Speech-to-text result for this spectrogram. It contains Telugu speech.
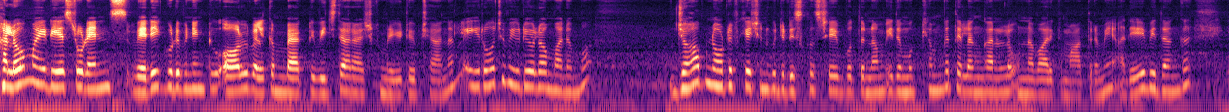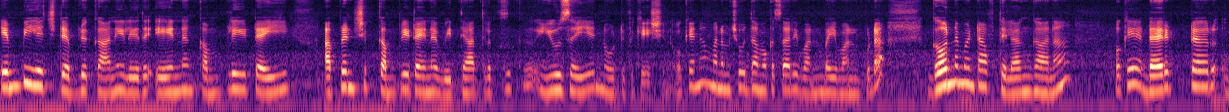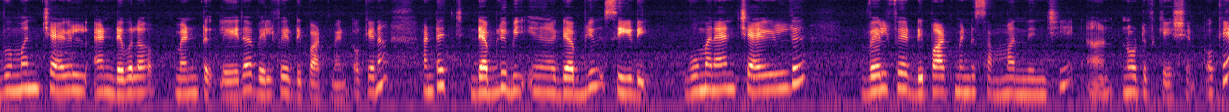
Hello my dear students very good evening to all welcome back to Vijitha Raj Kumar YouTube channel ఈరోజు వీడియోలో మనము జాబ్ నోటిఫికేషన్ గురించి డిస్కస్ చేయబోతున్నాం. ఇది ముఖ్యంగా తెలంగాణలో ఉన్న వారికి మాత్రమే. అదేవిధంగా ఎంపీహెచ్డబ్ల్యూ కానీ లేదా ఏఎన్ఎం కంప్లీట్ అయ్యి అప్రెంటిషిప్ కంప్లీట్ అయిన విద్యార్థులకు యూజ్ అయ్యే నోటిఫికేషన్ ఓకేనా మనం చూద్దాం. ఒకసారి వన్ బై వన్ కూడా. Government of Telangana okay director women child and development లేదా వెల్ఫేర్ డిపార్ట్మెంట్ ఓకేనా? అంటే WB WCD women and child welfare department సంబంధించి notification okay?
